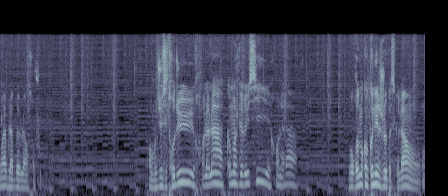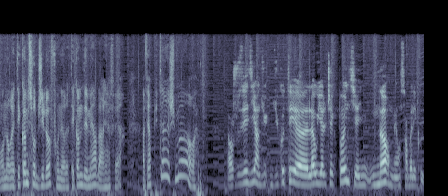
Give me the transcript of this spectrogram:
Ouais, blablabla, on s'en fout. Oh mon dieu, c'est trop dur. Oh là là, comment je vais réussir? Oh là là. Bon, heureusement qu'on connaît le jeu parce que là, on, on aurait été comme sur G-Loft, on aurait été comme des merdes à rien faire. À faire putain, je suis mort. Alors je vous ai dit, hein, du, du côté euh, là où il y a le checkpoint, il y a une norme mais on s'en bat les couilles.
